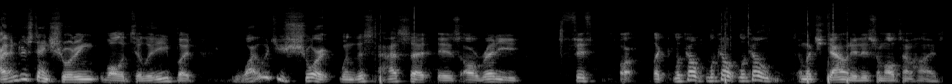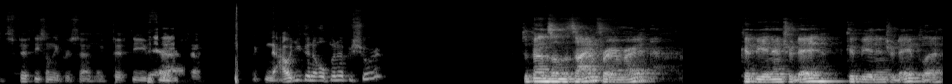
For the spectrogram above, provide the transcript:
I understand shorting volatility, but why would you short when this asset is already 50 or uh, like like look how look how look how much down it is from all time highs. It's fifty something percent, like 50, Yeah. percent. Like now you gonna open up a short? Depends on the time frame, right? Could be an intraday. Could be an intraday play.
